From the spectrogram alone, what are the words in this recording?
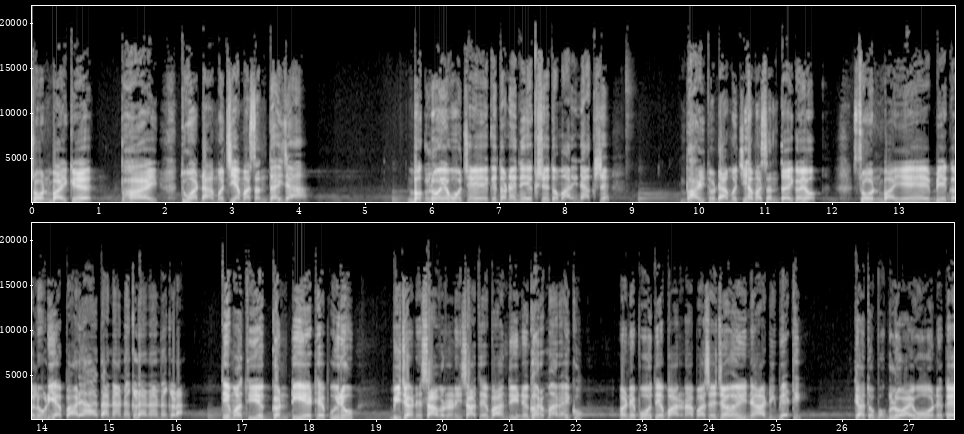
સોનબાઈ કે, ભાઈ, તું આ ડામચિયામાં સંતાઈ જા. બગલો એવો છે કે તને દેખશે તો મારી નાખશે. ભાઈ તો ડામચિયામાં સંતાઈ ગયો. સોનબાઈએ બે ગલુડિયા પાડ્યા હતા નાનકડા નાનકડા. તેમાંથી એક ઘંટી હેઠે પૂર્યું. બીજાને સાવરણી સાથે બાંધીને ઘરમાં રાખ્યું અને પોતે બારણા પાસે જઈને આડી બેઠી. ત્યાં તો બગલો આવ્યો અને કે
